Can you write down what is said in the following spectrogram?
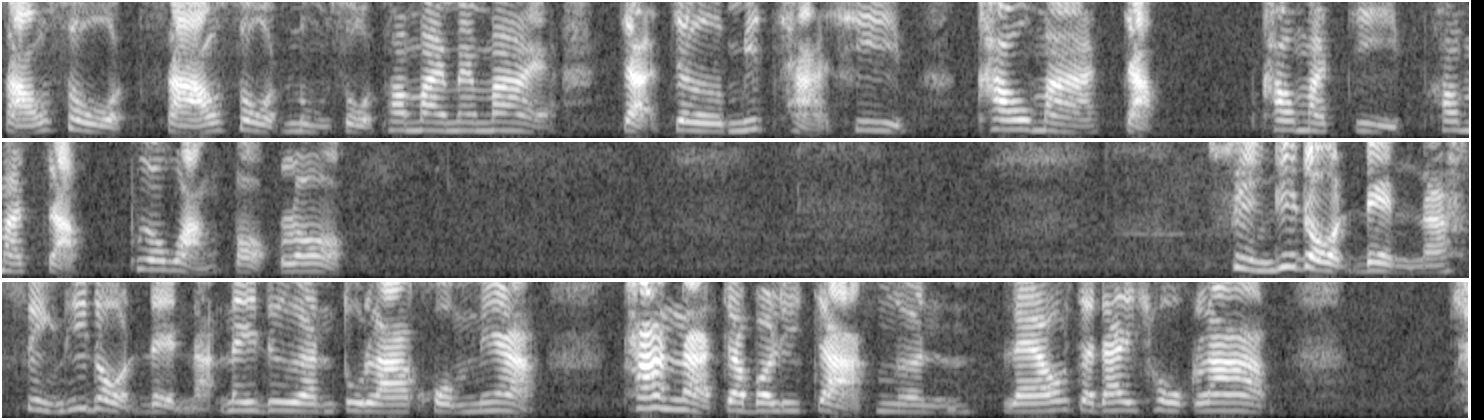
สาวโสด สาวโสด หนุ่มโสดพ่อไม้แม่ไม้อะจะเจอมิจฉาชีพ เข้ามาจับ เข้ามาจีบ เข้ามาจับเพื่อหวังปอกลอก สิ่งที่โดดเด่นนะ สิ่งที่โดดเด่นนะในเดือนตุลาคมเนี่ย ท่านน่ะจะบริจาคเงินแล้วจะได้โชคลาภ ช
